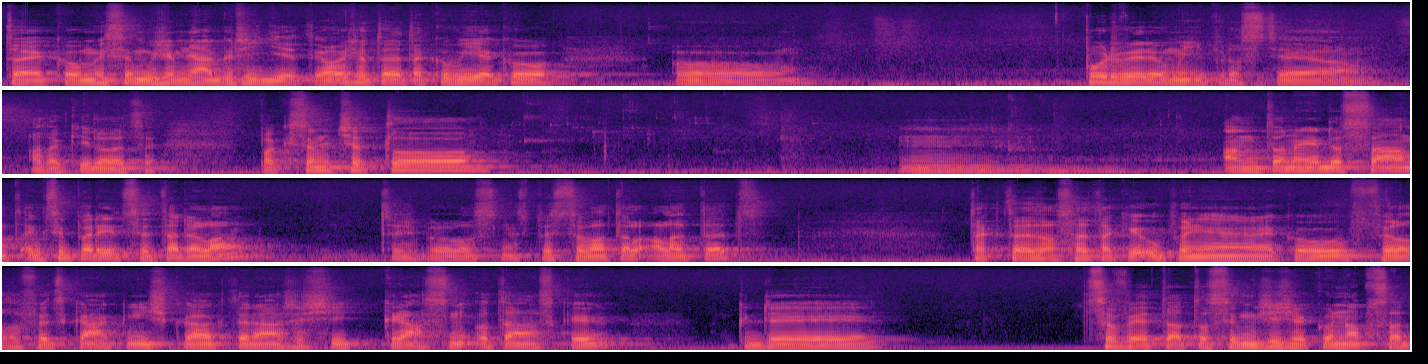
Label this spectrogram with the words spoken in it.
To je jako, my se můžeme nějak řídit, jo? že to je takový jako o, podvědomí prostě a, a takovýhle věci. Pak jsem četl hmm, Anthony de Saint-Exupéry Citadela, což byl vlastně spisovatel a letec tak to je zase taky úplně jako filozofická knížka, která řeší krásné otázky, kdy co věta, to si můžeš jako napsat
